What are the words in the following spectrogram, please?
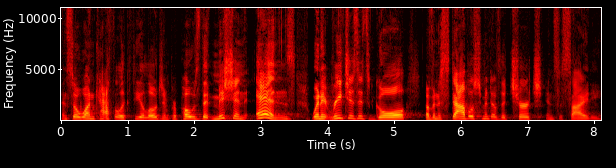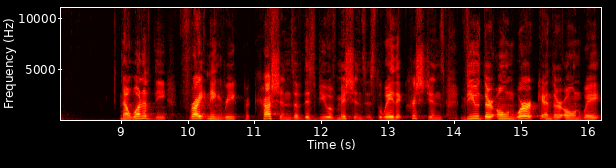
And so one Catholic theologian proposed that mission ends when it reaches its goal of an establishment of the church in society. Now, one of the frightening repercussions of this view of missions is the way that Christians viewed their own work and their own way,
